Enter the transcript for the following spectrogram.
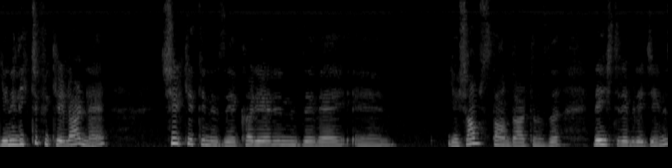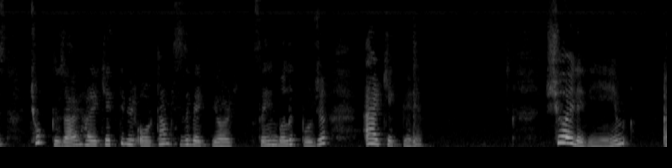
yenilikçi fikirlerle şirketinizi, kariyerinizi ve e, yaşam standartınızı değiştirebileceğiniz çok güzel, hareketli bir ortam sizi bekliyor Sayın Balık burcu erkekleri. Şöyle diyeyim, e,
